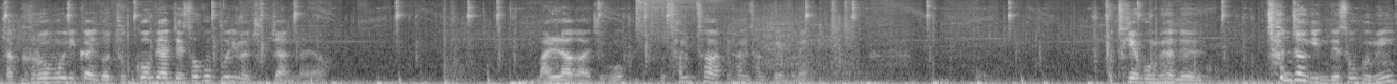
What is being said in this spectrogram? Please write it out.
자, 그러고 보니까 이거 두꺼비한테 소금 뿌리면 죽지 않나요? 말라가지고. 그 삼투압 현상 때문에. 어떻게 보면은 천적인데, 소금이?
